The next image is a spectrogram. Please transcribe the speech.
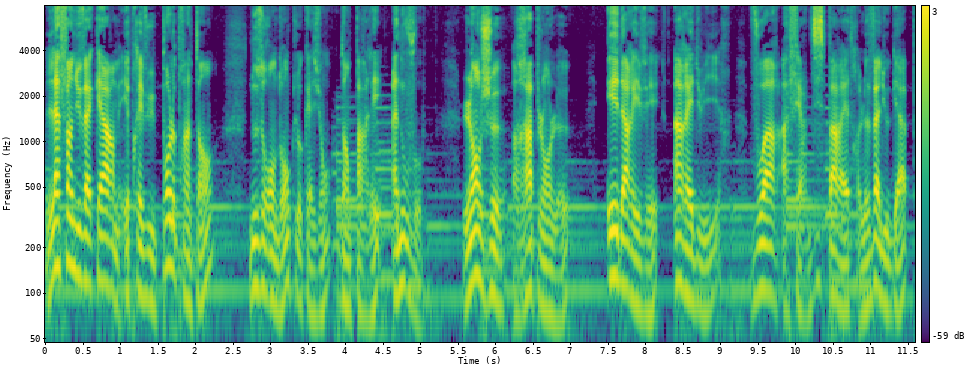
La fin du vacarme est prévue pour le printemps. Nous aurons donc l'occasion d'en parler à nouveau. L'enjeu, rappelons-le, est d'arriver à réduire, voire à faire disparaître le value gap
